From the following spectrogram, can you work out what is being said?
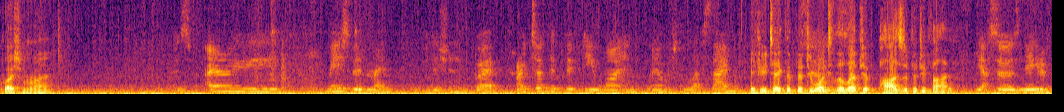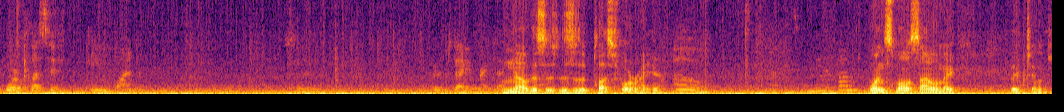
Question, Mariah. Is- I made a bit of my addition, but I took the fifty-one and went over to the left side. If you take the 51 to the left, you have positive 55. Yeah, so it was negative four plus fifty-one. So, or did I write that? No, this is, this is a plus 4 right here. Oh, that's gonna be the problem. One small sign will make a big change.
